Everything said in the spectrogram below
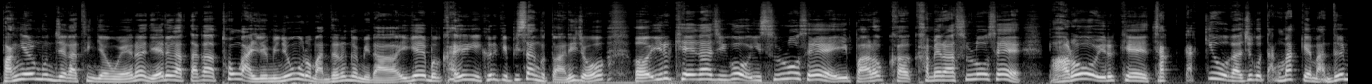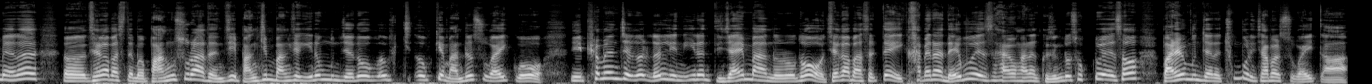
방열 문제 같은 경우에는 얘를 갖다가 통 알루미늄으로 만드는 겁니다. 이게 뭐 가격이 그렇게 비싼 것도 아니죠. 어, 이렇게 해가지고 이 슬롯에 이 바로 카, 카메라 슬롯에 바로 이렇게 작 딱 끼워 가지고 딱 맞게 만들면은 어, 제가 봤을 때 뭐 방수라든지 방진 방적 이런 문제도 없, 없게 만들 수가 있고 이 표면적을 늘린 이런 디자인만으로도 제가 봤을 때 이 카메라 내부에서 사용하는 그 정도 속도에서 발열 문제는 충분히 잡을 수가 있다.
